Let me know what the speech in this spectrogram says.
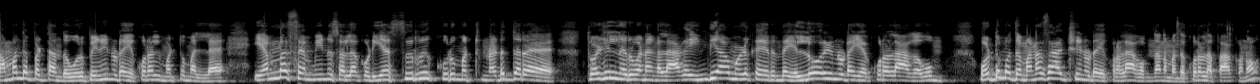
சம்பந்தப்பட்ட அந்த ஒரு பெண்ணினுடைய குரல் மட்டுமல்ல எம்எஸ்எம்இன்னு சொல்லக்கூடிய சிறு குறு மற்றும் நடுத்தர தொழில் நிறுவனங்களாக இந்தியா முழுக்க இருந்த எல்லோரினுடைய குரலாகவும் ஒட்டுமொத்த மனசாட்சியினுடைய குரலாகவும் தான் நம்ம அந்த குரலை பார்க்கணும்.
